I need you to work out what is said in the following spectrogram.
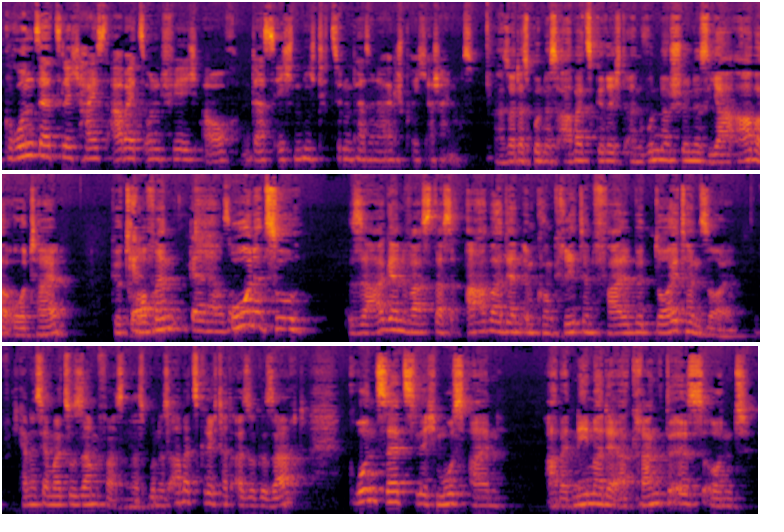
grundsätzlich heißt arbeitsunfähig auch, dass ich nicht zu dem Personalgespräch erscheinen muss. Also hat das Bundesarbeitsgericht ein wunderschönes Ja-Aber-Urteil getroffen, Genau, genau so. ohne zu sagen, was das Aber denn im konkreten Fall bedeuten soll. Ich kann das ja mal zusammenfassen. Das Bundesarbeitsgericht hat also gesagt, grundsätzlich muss ein Arbeitnehmer, der erkrankt ist und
